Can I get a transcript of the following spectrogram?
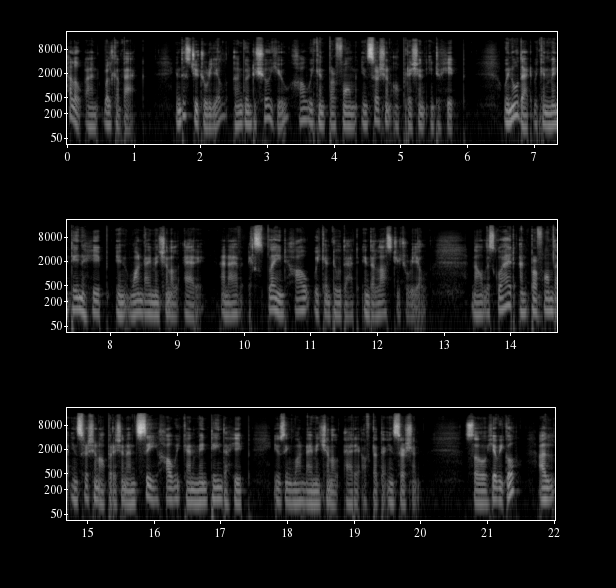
Hello and welcome back. In this tutorial, I'm going to show you how we can perform insertion operation into heap. We know that we can maintain a heap in one-dimensional array and I have explained how we can do that in the last tutorial. Now let's go ahead and perform the insertion operation and see how we can maintain the heap using one-dimensional array after the insertion. So here we go. I'll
